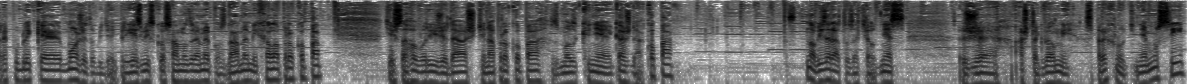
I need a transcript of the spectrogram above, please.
republike, môže to byť aj priezvisko samozrejme, poznáme Michala Prokopa. Tiež sa hovorí, že dážď na Prokopa zmokne každá kopa. No vyzerá to zatiaľ dnes, že až tak veľmi sprchnúť nemusí.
